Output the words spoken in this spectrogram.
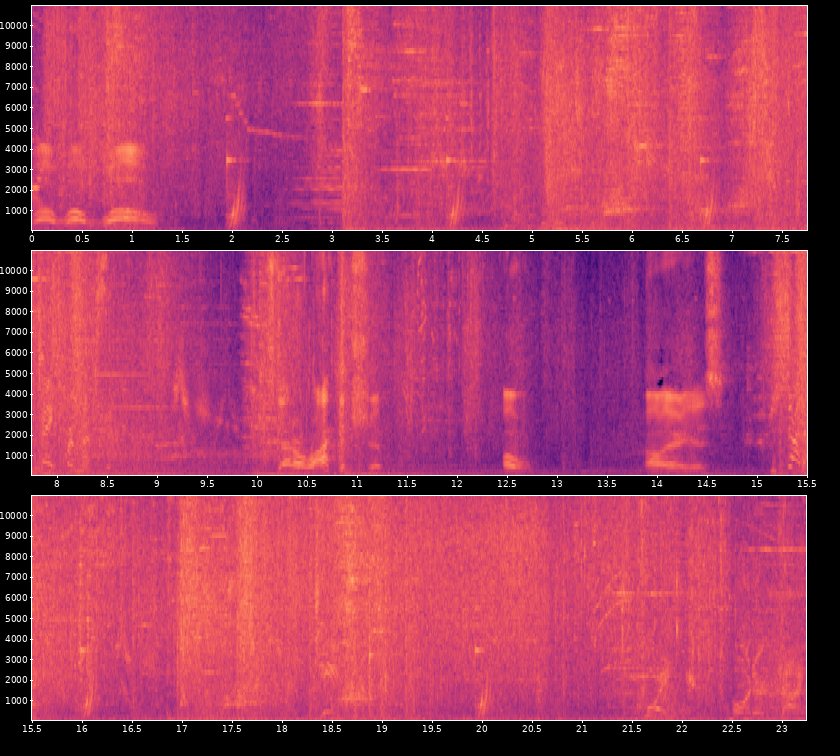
Whoa, whoa, whoa. Got a rocket ship. Oh. Oh, there he is. Shudder. quake. Order guide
